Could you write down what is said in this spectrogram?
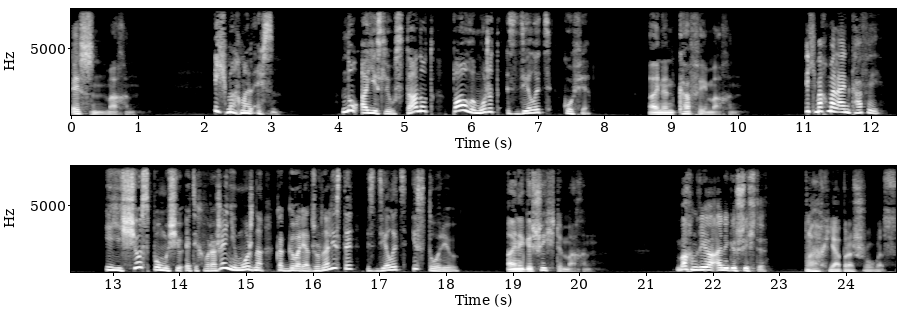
Essen machen. Ich mach mal Essen. Ну, а если устанут, Паула может сделать кофе. Einen Kaffee machen. Ich mach mal einen Kaffee. И еще с помощью этих выражений можно, как говорят журналисты, сделать историю. Eine Geschichte machen. Machen wir eine Geschichte. Ах, я прошу вас.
